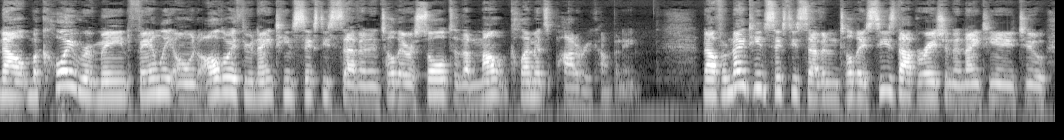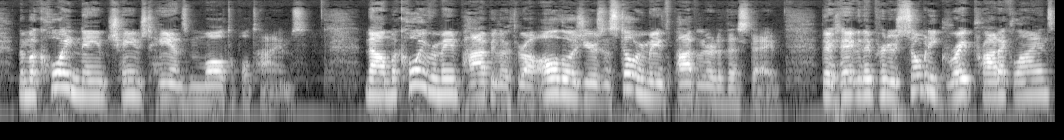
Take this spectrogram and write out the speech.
Now, McCoy remained family owned all the way through 1967 until they were sold to the Mount Clemens Pottery Company. Now, from 1967 until they ceased operation in 1982, the McCoy name changed hands multiple times. Now, McCoy remained popular throughout all those years and still remains popular to this day. They, they produce so many great product lines,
